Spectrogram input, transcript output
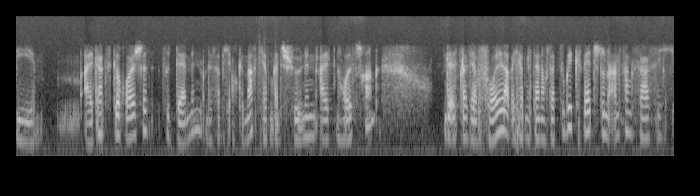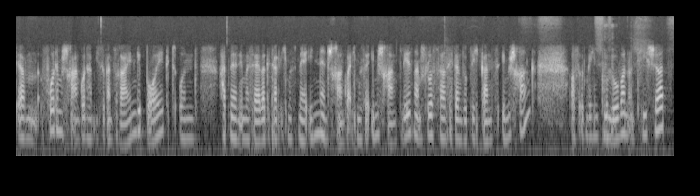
die mm, Alltagsgeräusche zu dämmen. Und das habe ich auch gemacht. Ich habe einen ganz schönen alten Holzschrank der ist zwar sehr voll, aber ich habe mich da noch dazu gequetscht und anfangs saß ich ähm, vor dem Schrank und habe mich so ganz reingebeugt und habe mir dann immer selber gesagt, ich muss mehr in den Schrank, weil ich muss ja im Schrank lesen. Am Schluss saß ich dann wirklich ganz im Schrank auf irgendwelchen Pullovern und T-Shirts.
